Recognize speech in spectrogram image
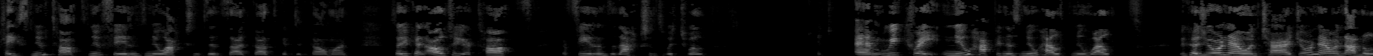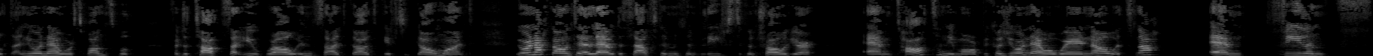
place new thoughts, new feelings, new actions inside God's gifted goal mind. So you can alter your thoughts, your feelings, and actions, which will um, recreate new happiness, new health, new wealth. Because you're now in charge, you're now an adult, and you're now responsible for the thoughts that you grow inside God's gifted goal mind. You're not going to allow the self limiting beliefs to control your um thoughts anymore because you're now aware no, it's not um feelings,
